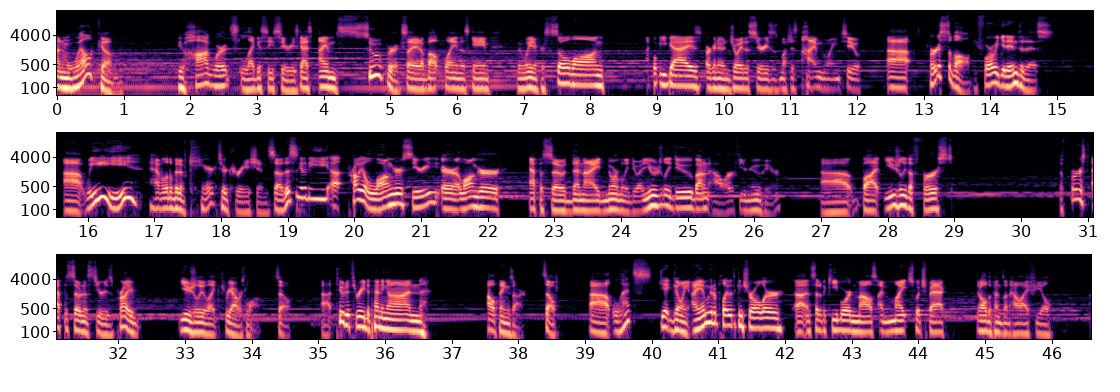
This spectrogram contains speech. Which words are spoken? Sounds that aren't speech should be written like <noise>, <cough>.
everyone. Welcome to Hogwarts Legacy series. Guys, I'm super excited about playing this game. I've been waiting for so long. I hope you guys are going to enjoy this series as much as <laughs> I'm going to. Uh, first of all, before we get into this, uh, we have a little bit of character creation. So this is going to be uh, probably a longer series or a longer episode than I normally do. I usually do about an hour if you're new here. Uh, but usually the first the first episode in the series is probably usually like three hours long. So uh, two to three, depending on how things are. So uh, let's get going. I am going to play with the controller uh, instead of a keyboard and mouse. I might switch back. It all depends on how I feel.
